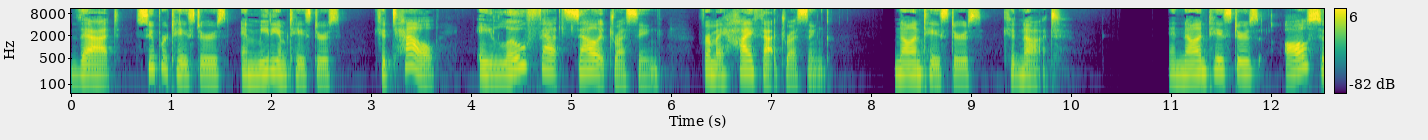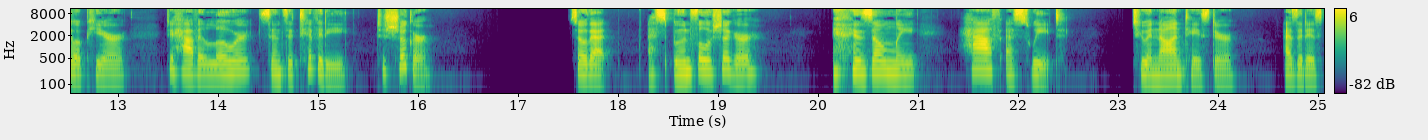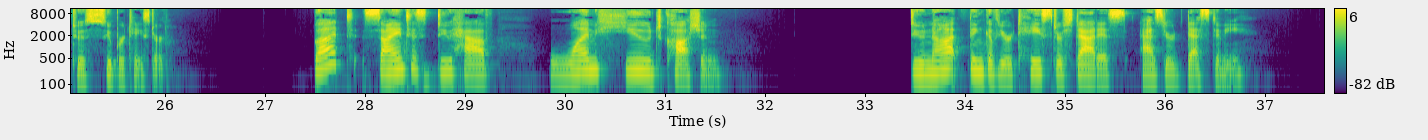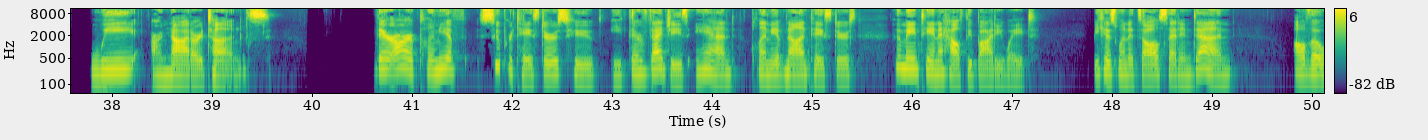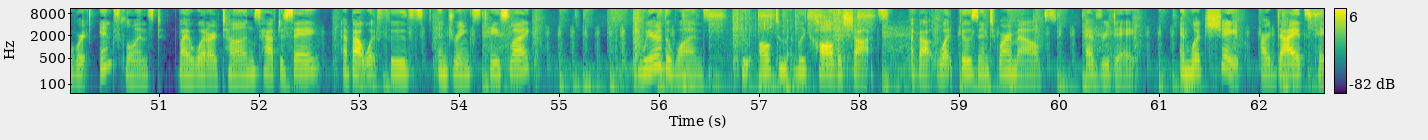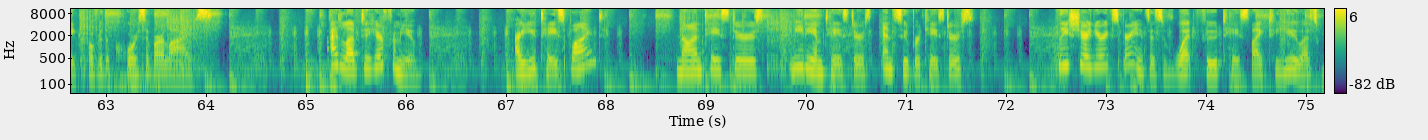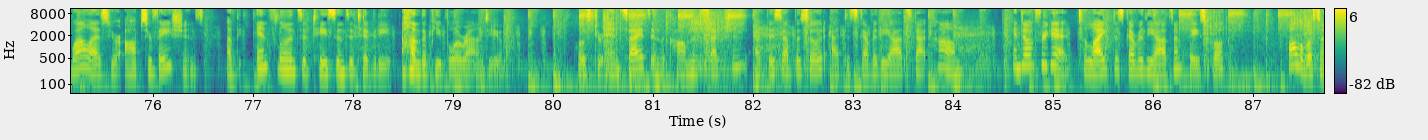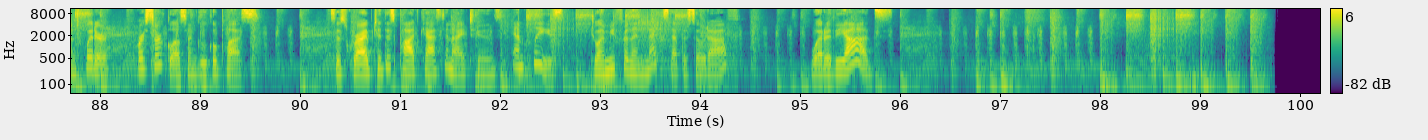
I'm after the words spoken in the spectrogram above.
that super tasters and medium tasters could tell a low fat salad dressing from a high fat dressing. Non tasters could not. And non tasters also appear to have a lower sensitivity to sugar. So that a spoonful of sugar is only half as sweet to a non taster as it is to a super taster. But scientists do have one huge caution do not think of your taster status as your destiny. We are not our tongues. There are plenty of super tasters who eat their veggies and plenty of non tasters who maintain a healthy body weight. Because when it's all said and done, although we're influenced by what our tongues have to say about what foods and drinks taste like, we're the ones who ultimately call the shots about what goes into our mouths every day and what shape our diets take over the course of our lives. I'd love to hear from you. Are you taste blind? Non tasters, medium tasters, and super tasters? Please share your experiences of what food tastes like to you, as well as your observations of the influence of taste sensitivity on the people around you. Post your insights in the comments section of this episode at discovertheodds.com. And don't forget to like Discover the Odds on Facebook, follow us on Twitter, or circle us on Google. Subscribe to this podcast in iTunes, and please join me for the next episode of What Are the Odds?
